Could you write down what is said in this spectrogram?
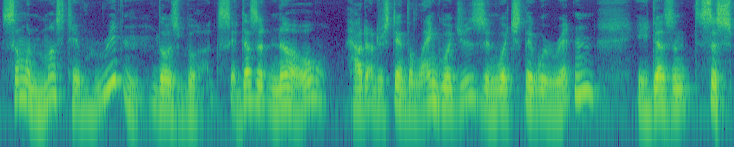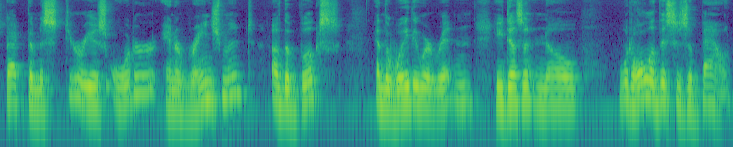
someone must have written those books. It doesn't know how to understand the languages in which they were written. He doesn't suspect the mysterious order and arrangement of the books and the way they were written. He doesn't know what all of this is about.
